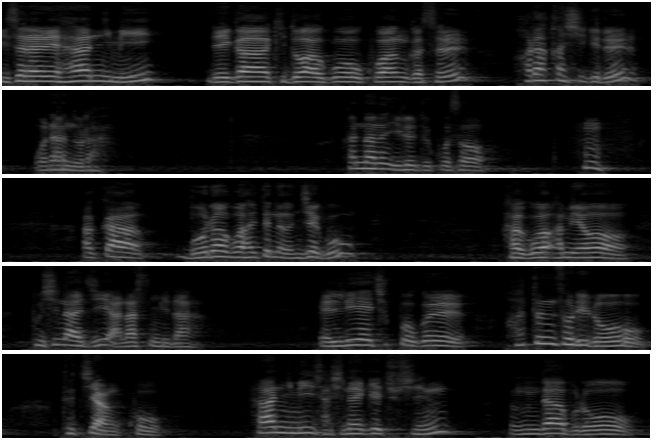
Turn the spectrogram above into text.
이스라엘의 하나님이 내가 기도하고 구한 것을 허락하시기를 원하노라. 한나는 이를 듣고서 흠, 아까 뭐라고 할 때는 언제고? 하고 하며 불신하지 않았습니다. 엘리의 축복을 허튼 소리로 듣지 않고 하나님이 자신에게 주신 응답으로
